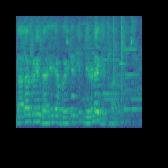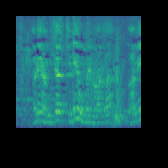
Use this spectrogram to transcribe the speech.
दादाकडे झालेल्या बैठकीत निर्णय घेतला. आणि आमच्या तिन्ही उमेदवाराला आम्ही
